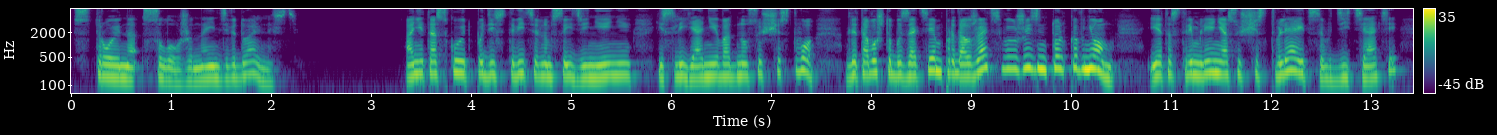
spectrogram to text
стройно сложенная индивидуальность. Они тоскуют по действительном соединении и слиянии в одно существо, для того, чтобы затем продолжать свою жизнь только в нем, и это стремление осуществляется в дитяти —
